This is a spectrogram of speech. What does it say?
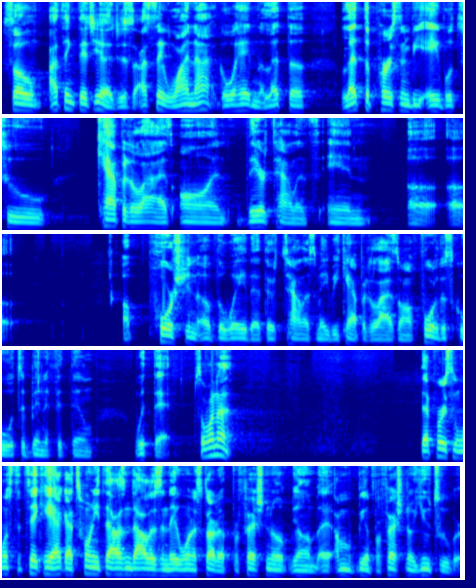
So I think that yeah, just I say why not go ahead and let the let the person be able to capitalize on their talents in a, a a portion of the way that their talents may be capitalized on for the school to benefit them with that. So why not? that person wants to take, hey, I got twenty thousand dollars, and they want to start a professional. I'm gonna be a professional YouTuber.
